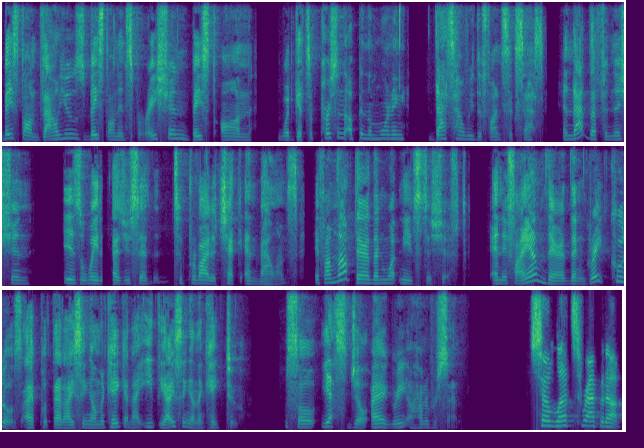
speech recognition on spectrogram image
based on values, based on inspiration, based on what gets a person up in the morning. That's how we define success. And that definition is a way, to, as you said, to provide a check and balance. If I'm not there, then what needs to shift? And if I am there, then great, kudos. I put that icing on the cake and I eat the icing and the cake too. So, yes, Jill, I agree 100%. So let's wrap it up.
